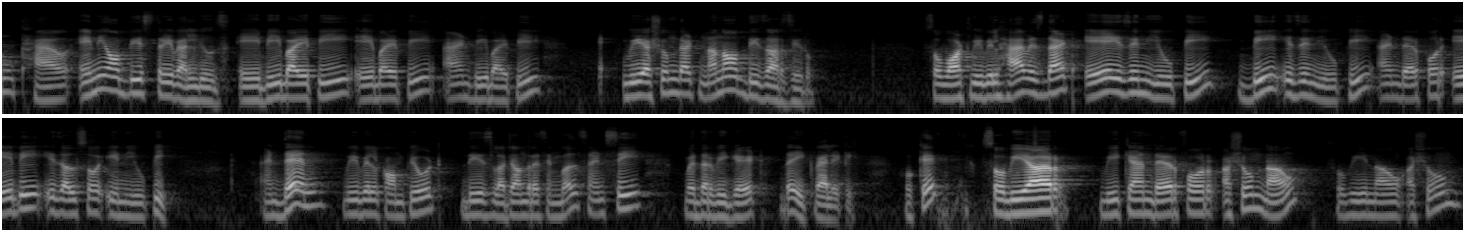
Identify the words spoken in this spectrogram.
not have any of these three values A B by P, A by P and B by P, we assume that none of these are 0. So, what we will have is that A is in UP, B is in UP and therefore AB is also in UP and then we will compute these Legendre symbols and see whether we get the equality. Okay. So, we are we can therefore assume now. So, we now assume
